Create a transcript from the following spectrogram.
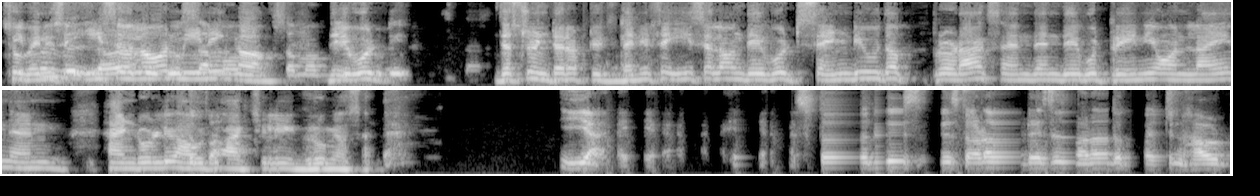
So when you say will learn to eSalon, do some meaning, of- uh, some of they the- would- Just to interrupt you, when you say e-salon, they would send you the products and then they would train you online and handhold you how to actually groom yourself. yeah, yeah. So this this sort of raises one of the question how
